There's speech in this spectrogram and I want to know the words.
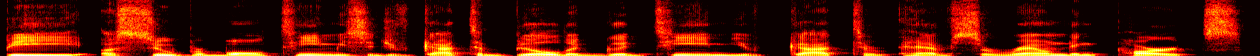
be a Super Bowl team. He said you've got to build a good team. You've got to have surrounding parts.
